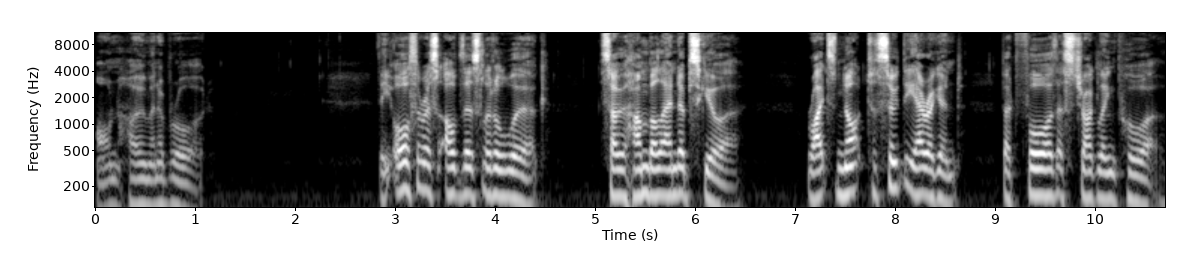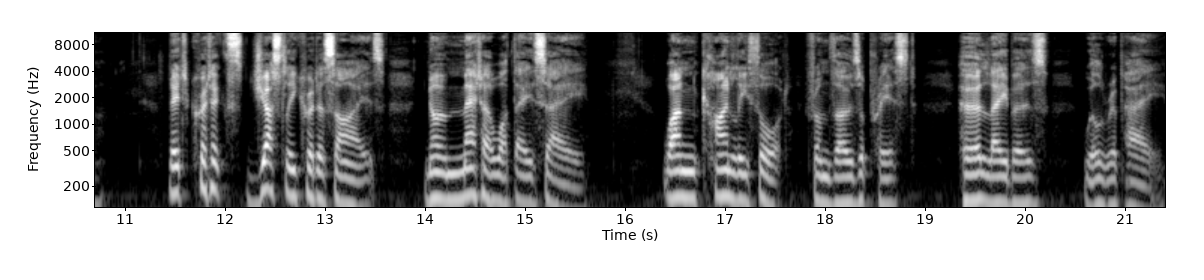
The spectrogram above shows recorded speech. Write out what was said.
on Home and Abroad. The authoress of this little work, so humble and obscure, writes not to suit the arrogant, but for the struggling poor. Let critics justly criticise, no matter what they say. One kindly thought from those oppressed, her labours will repay.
